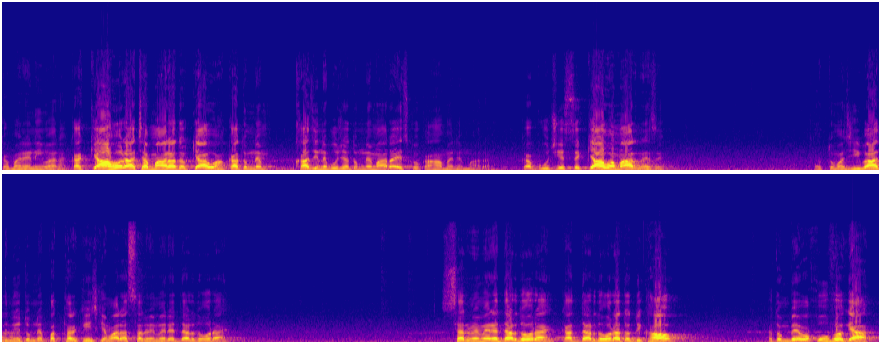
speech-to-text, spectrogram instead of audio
कहा, मैंने नहीं मारा। कहा, क्या हो रहा अच्छा मारा तो क्या हुआ? कहा, तुमने काजी ने पूछा, तुमने मारा इसको? कहा मैंने मारा। कहा, पूछिए इससे क्या हुआ मारने से? कहा, तुम अजीब आदमी हो, तुमने पत्थर खींच के मारा, सर में मेरे दर्द हो रहा है। सर में मेरे दर्द हो रहा है? कहा, दर्द हो रहा है तो दिखाओ। कहा, तुम बेवकूफ़ हो क्या?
